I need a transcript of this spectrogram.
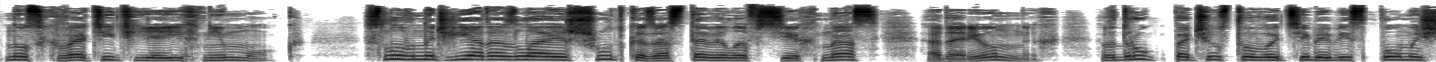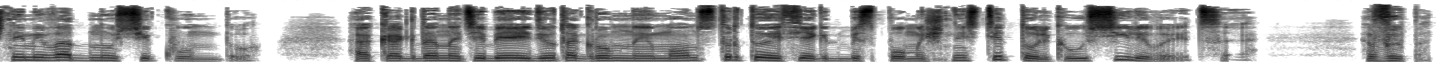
но схватить я их не мог. Словно чья-то злая шутка заставила всех нас, одаренных, вдруг почувствовать себя беспомощными в одну секунду. А когда на тебя идет огромный монстр, то эффект беспомощности только усиливается. Выпад.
